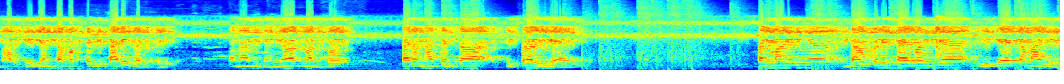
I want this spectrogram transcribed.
भारतीय जनता पक्षाचे कार्यकर्ते त्यांना आम्ही धन्यवाद मानतो कारण हा त्यांचा तिसरा विजय आहे. सन्माननीय डावकरे साहेबांच्या विजयाच्या मागे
